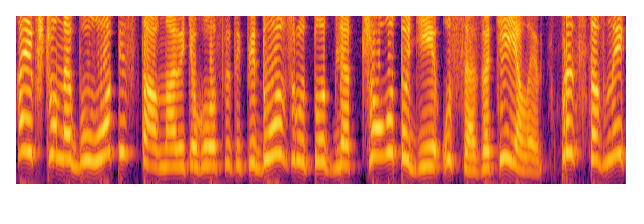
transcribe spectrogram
А якщо не було підстав навіть оголосити підозру, то для чого тоді усе затіяли? Представник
